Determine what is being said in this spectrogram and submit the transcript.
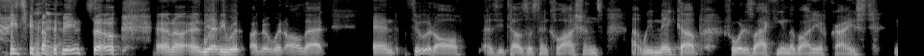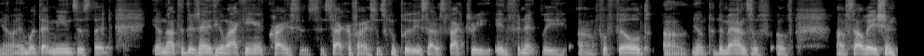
you know what I mean? So, and uh, and yet he would underwent all that, and through it all, as he tells us in Colossians, uh, we make up for what is lacking in the body of Christ. You know, and what that means is that you know, not that there's anything lacking in Christ. His, his sacrifice is completely satisfactory, infinitely uh, fulfilled, uh, you know, the demands of, of, of salvation.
